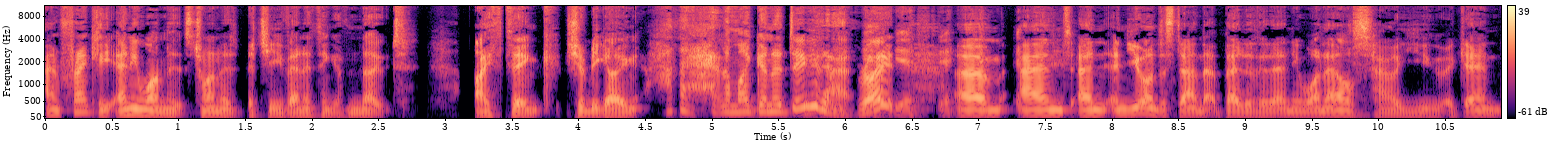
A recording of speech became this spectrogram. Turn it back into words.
And frankly, anyone that's trying to achieve anything of note, I think, should be going, "How the hell am I going to do that?" Right? yeah, yeah. Um, and and and you understand that better than anyone else. How you again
